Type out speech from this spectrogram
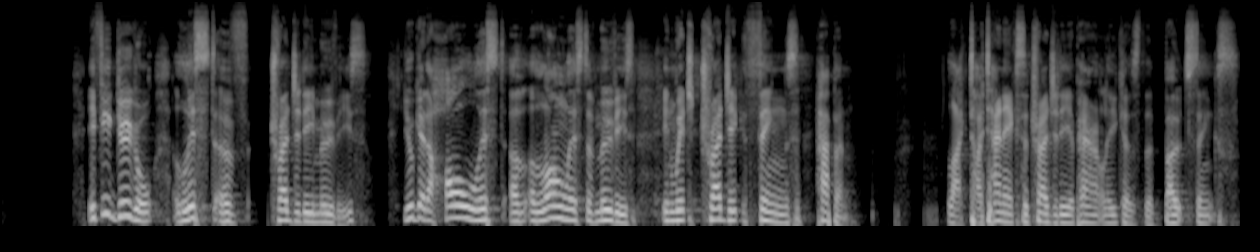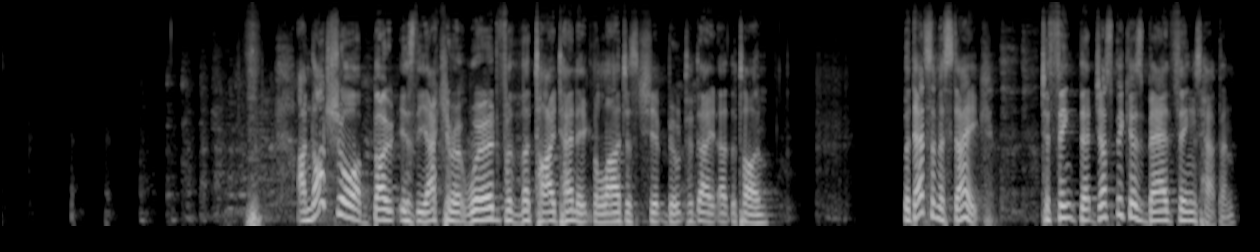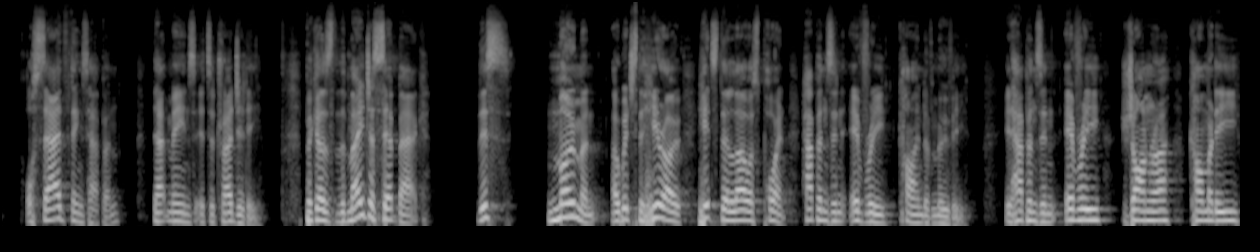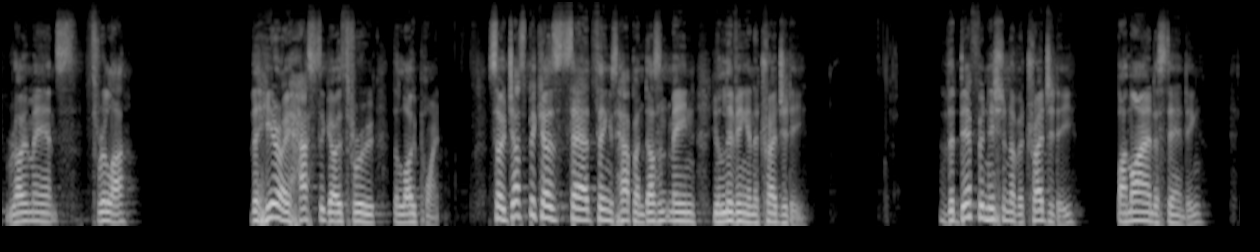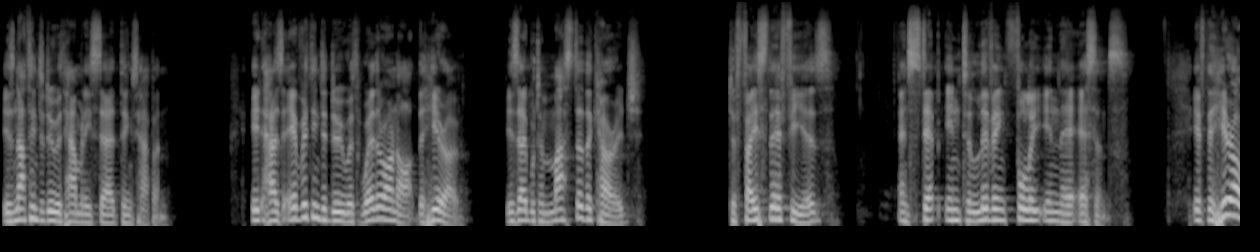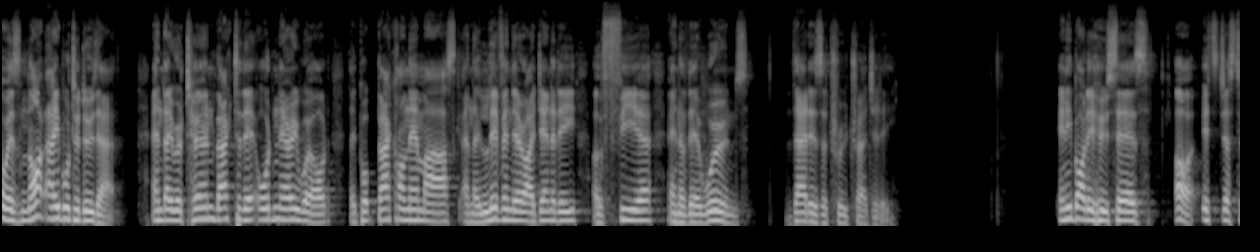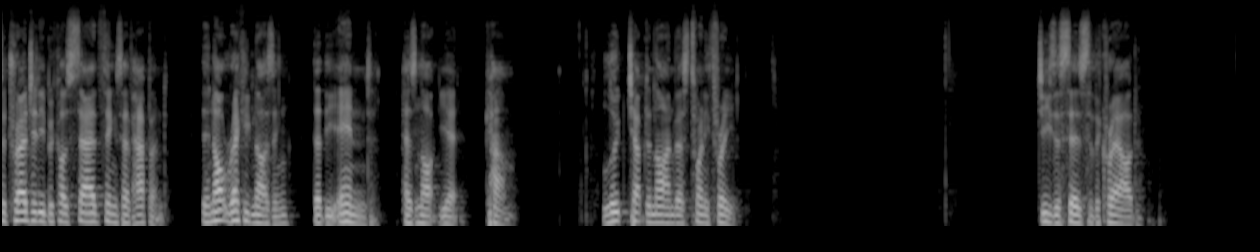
If you Google list of tragedy movies, you'll get a whole list of a long list of movies in which tragic things happen. Like Titanic's a tragedy apparently because the boat sinks. I'm not sure boat is the accurate word for the Titanic, the largest ship built to date at the time. But that's a mistake to think that just because bad things happen or sad things happen, that means it's a tragedy. Because the major setback, this moment at which the hero hits their lowest point, happens in every kind of movie. It happens in every genre comedy, romance, thriller. The hero has to go through the low point. So just because sad things happen doesn't mean you're living in a tragedy. The definition of a tragedy, by my understanding, is nothing to do with how many sad things happen. It has everything to do with whether or not the hero is able to muster the courage to face their fears and step into living fully in their essence. If the hero is not able to do that, and they return back to their ordinary world, they put back on their mask and they live in their identity of fear and of their wounds, that is a true tragedy. Anybody who says, oh, it's just a tragedy because sad things have happened, they're not recognizing that the end has not yet come. Luke chapter 9, verse 23. Jesus says to the crowd,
